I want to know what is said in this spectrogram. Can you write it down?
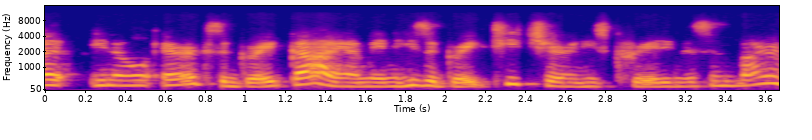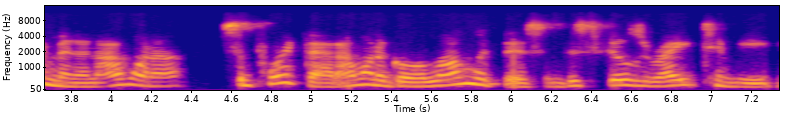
I, you know, Eric's a great guy. I mean, he's a great teacher and he's creating this environment, and I want to support that. I want to go along with this, and this feels right to me.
